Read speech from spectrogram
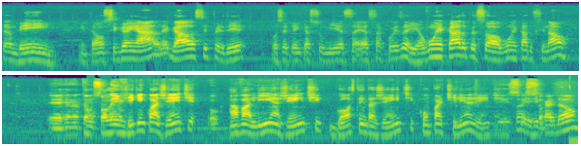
também. Então, se ganhar, legal, se perder, você tem que assumir essa, essa coisa aí. Algum recado, pessoal? Algum recado final? É, Renatão, só lembra. Fiquem com a gente, avaliem a gente, gostem da gente, compartilhem a gente. Isso aí, só- Ricardão.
